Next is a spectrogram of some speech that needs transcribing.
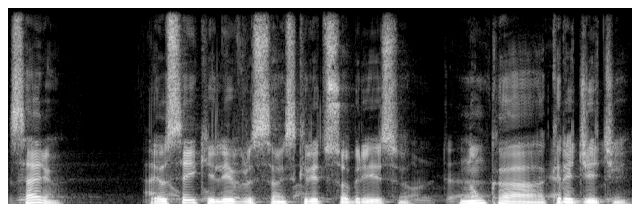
Sério? Eu sei que livros são escritos sobre isso. Nunca acredite.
